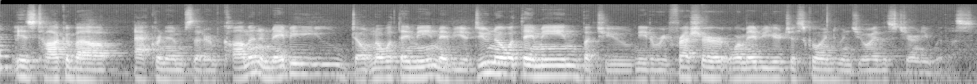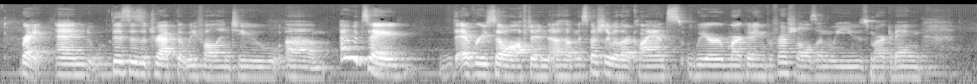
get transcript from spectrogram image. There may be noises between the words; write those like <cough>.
<laughs> is talk about acronyms that are common and maybe you don't know what they mean. Maybe you do know what they mean, but you need a refresher, or maybe you're just going to enjoy this journey with us. Right, and this is a trap that we fall into. Um, I would say every so often, um, especially with our clients, we're marketing professionals and we use marketing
